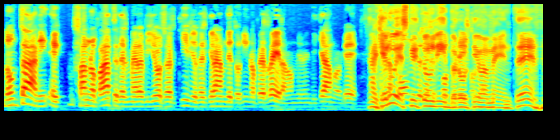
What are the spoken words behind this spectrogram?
lontani, e fanno parte del meraviglioso archivio del grande Tonino Perrera, non dimentichiamolo che... Anche lui ha scritto un libro ultimamente, eh?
